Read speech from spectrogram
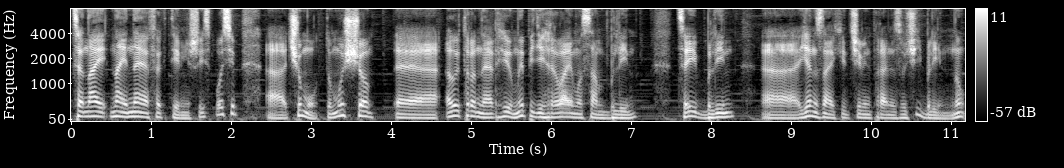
це най, найнеефективніший спосіб. Чому? Тому що е, електроенергію ми підігріваємо сам блін. Цей блін. Е, я не знаю, чи він правильно звучить блін, ну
